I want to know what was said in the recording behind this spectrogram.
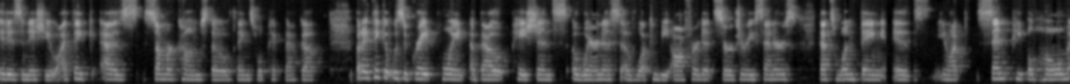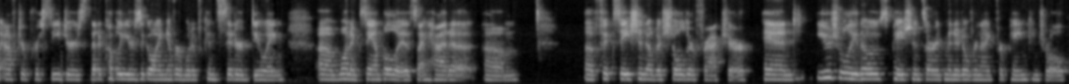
it is an issue. I think as summer comes, though, things will pick back up. But I think it was a great point about patients' awareness of what can be offered at surgery centers. That's one thing is, you know, I've sent people home after procedures that a couple years ago I never would have considered doing. Uh, one example is I had a, um, a fixation of a shoulder fracture. And usually those patients are admitted overnight for pain control.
